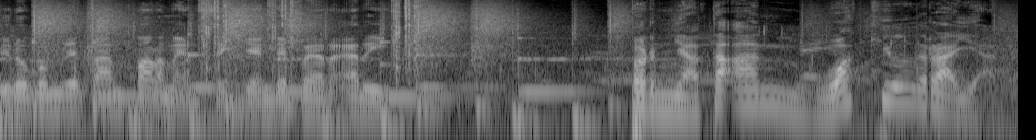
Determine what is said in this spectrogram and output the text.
Biro Pemerintahan Parlemen, Sekjen DPR RI. Pernyataan Wakil Rakyat.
